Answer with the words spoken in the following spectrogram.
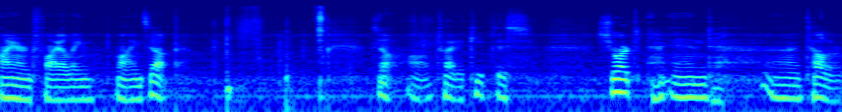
iron filing lines up. So I'll try to keep this short and uh, tolerable.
